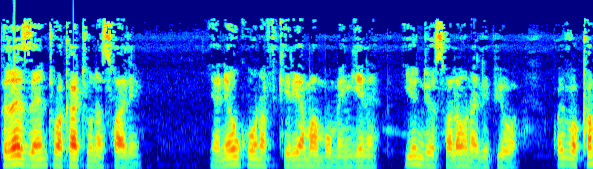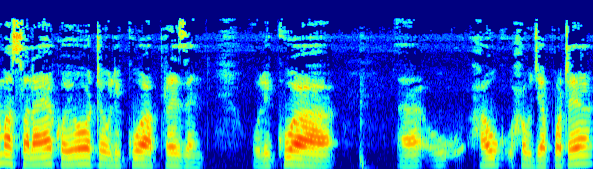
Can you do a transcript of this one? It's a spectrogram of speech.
present wakati unaswali yani huku unafikiria mambo mengine. Hiyo ndio swala unalipiwa. Kwa hivyo kama swala yako yote ulikuwa present ulikuwa uh, hau, haujapotea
